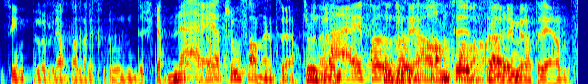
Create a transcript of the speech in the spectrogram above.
Simple och grabbarna liksom underskattade. Nej, jag tror fan inte det. Tror inte de, Nej, för, tror inte för, de för, tänkte, ah, fan samtidigt vad så här- skönt vi möter ens.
